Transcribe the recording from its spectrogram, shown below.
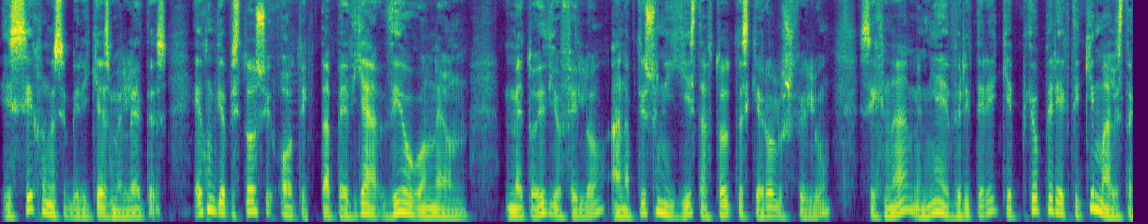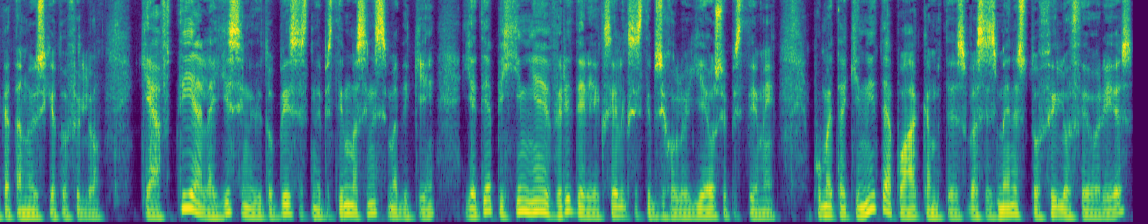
Οι σύγχρονες εμπειρικές μελέτες έχουν διαπιστώσει ότι τα παιδιά δύο γονέων με το ίδιο φύλλο αναπτύσσουν υγιείς ταυτότητες και ρόλους φύλου, συχνά με μια ευρύτερη και πιο περιεκτική μάλιστα κατανόηση για το φύλλο. Και αυτή η αλλαγή συνειδητοποίησης στην επιστήμη μας είναι σημαντική, γιατί απηχεί μια ευρύτερη εξέλιξη στην ψυχολογία ως επιστήμη, που μετακινείται από άκαμπτες βασισμένες στο φύλλο θεωρίες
